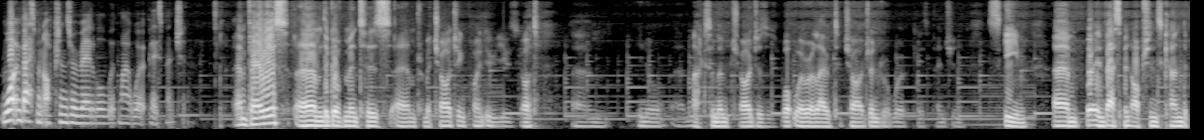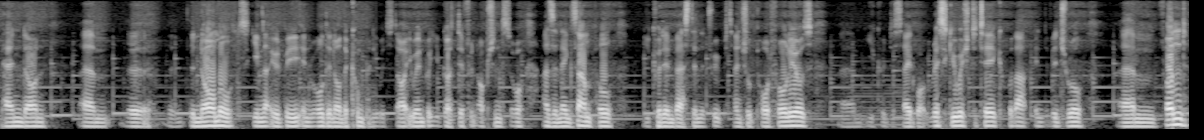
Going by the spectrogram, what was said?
What investment options are available with my workplace pension? Um, various. Um, the government has, um, from a charging point of view, got um, you know uh, maximum charges is what we're allowed to charge under a workplace pension scheme. Um, but investment options can depend on um, the, the, the normal scheme that you'd be enrolled in or the company would start you in, but you've got different options. So, as an example, you could invest in the true potential portfolios. You could decide what risk you wish to take for that individual fund.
